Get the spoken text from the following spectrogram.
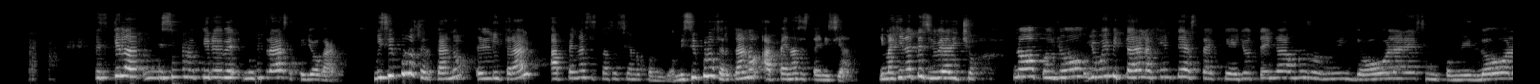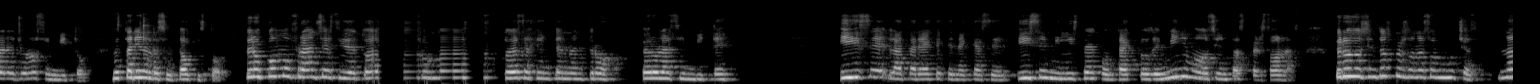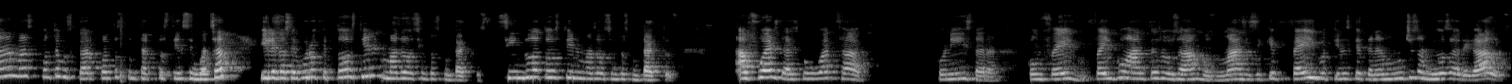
Es que la, mi círculo no quiere ver, no entrar hasta que yo gane. Mi círculo cercano, literal, apenas está asociando conmigo. Mi círculo cercano apenas está iniciando. Imagínate si hubiera dicho, no, pues yo, yo voy a invitar a la gente hasta que yo tenga unos dos mil dólares, cinco mil dólares, yo los invito. No estaría en el resultado que estoy. Pero como Francia, si de todas formas toda esa gente no entró, pero las invité hice la tarea que tenía que hacer, hice mi lista de contactos de mínimo 200 personas, pero 200 personas son muchas. Nada más ponte a buscar cuántos contactos tienes en WhatsApp y les aseguro que todos tienen más de 200 contactos. Sin duda todos tienen más de 200 contactos. A fuerzas con WhatsApp, con Instagram, con Facebook. Facebook antes lo usábamos más, así que Facebook tienes que tener muchos amigos agregados.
